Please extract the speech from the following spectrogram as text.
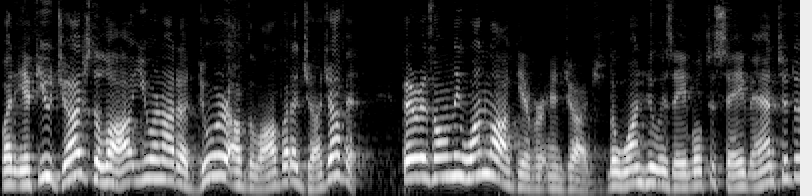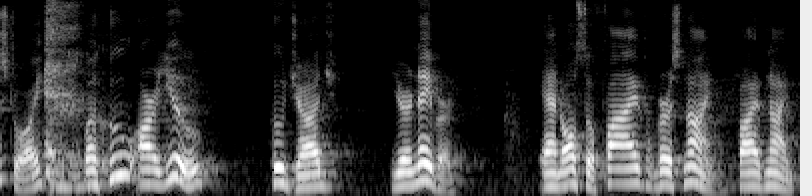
But if you judge the law, you are not a doer of the law, but a judge of it. There is only one lawgiver and judge, the one who is able to save and to destroy. But who are you who judge your neighbor? And also 5 verse 9. 5 9.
